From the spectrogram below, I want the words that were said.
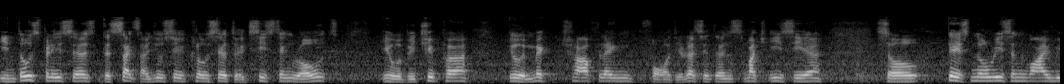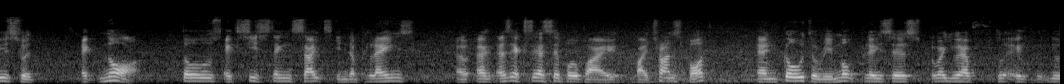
in those places, the sites are usually closer to existing roads. It will be cheaper. It will make traveling for the residents much easier. So there's no reason why we should ignore those existing sites in the plains Uh, uh, as accessible by, by transport and go to remote places where you have to uh, you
